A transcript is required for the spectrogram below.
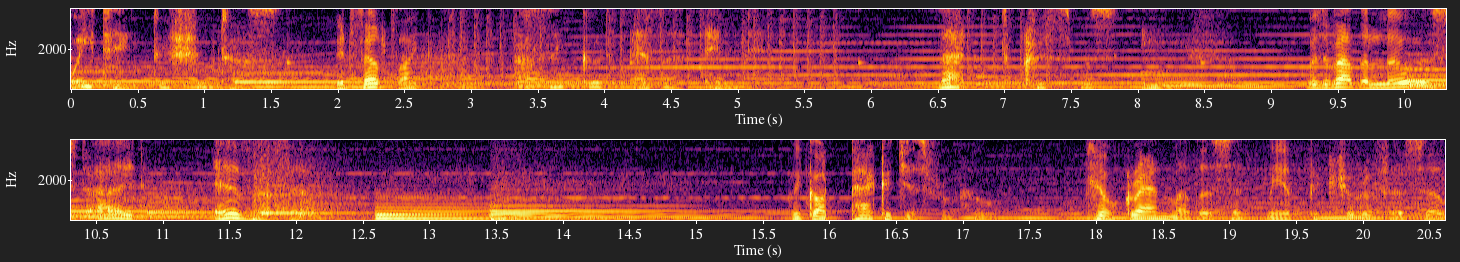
waiting to shoot us. It felt like nothing could ever end it. That Christmas Eve was about the lowest I'd ever felt. We got packages from home. Your grandmother sent me a picture of herself,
